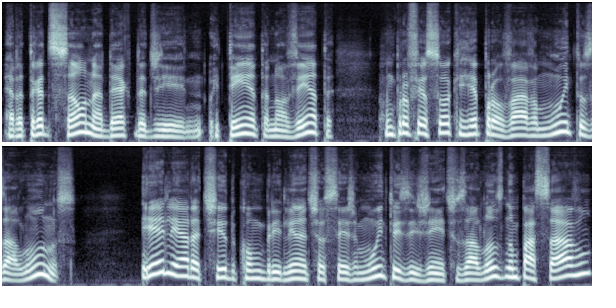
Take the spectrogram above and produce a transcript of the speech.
era tradição na década de 80, 90 um professor que reprovava muitos alunos, ele era tido como brilhante, ou seja, muito exigente. Os alunos não passavam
